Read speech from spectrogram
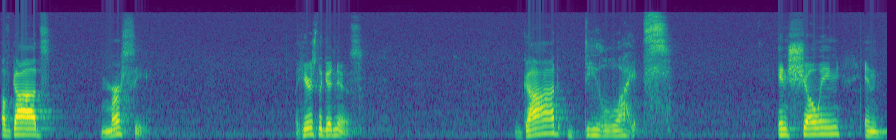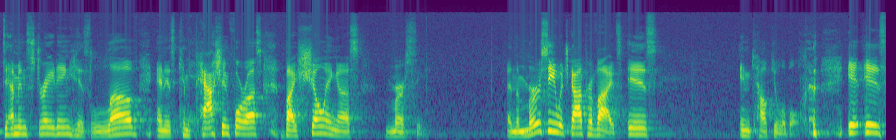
of God's mercy. But here's the good news God delights in showing in demonstrating his love and his compassion for us by showing us mercy. And the mercy which God provides is incalculable, it is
